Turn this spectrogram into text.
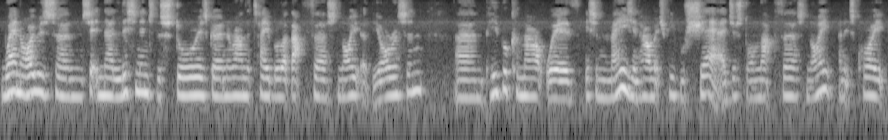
When I was um, sitting there listening to the stories going around the table at that first night at the Orisson, um, people come out with it's amazing how much people share just on that first night, and it's quite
